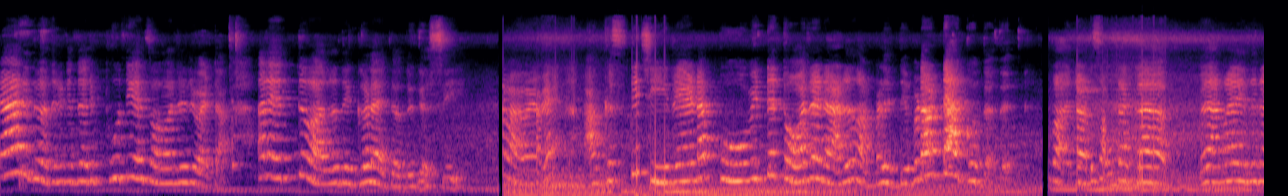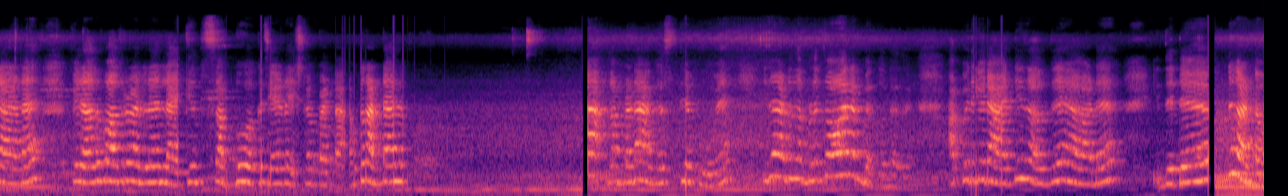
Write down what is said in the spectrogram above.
ഞാനിത് വന്നിരിക്കുന്ന ഒരു പുതിയ തോന്നലുമായിട്ടാണ് അത് എന്തുവാന്ന് നിങ്ങളായിട്ടൊന്ന് ഗസി അഗസ്റ്റ് ചീരയുടെ പൂവിന്റെ തോരനാണ് നമ്മൾ ഇന്നിവിടെ ഉണ്ടാക്കുന്നത്. സൗണ്ടൊക്കെ വേറെ ഇതിനാണ്. പിന്നെ അത് മാത്രമല്ല ലൈക്കും സബും ഒക്കെ ചെയ്യണം ഇഷ്ടപ്പെട്ട. നമുക്ക് കണ്ടാലും? നമ്മുടെ അഗസ്ത്യ പൂവ് ഇതാണ് നമ്മൾ തോരൻ വെക്കുന്നത്. അപ്പൊ എനിക്ക് ഒരു ആന്റി തന്നെയാണ്. ഇതിന്റെ ഇത് കണ്ടോ?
